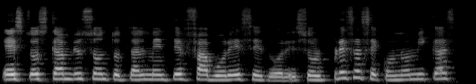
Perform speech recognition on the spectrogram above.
estos cambios son totalmente favorecedores, sorpresas económicas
